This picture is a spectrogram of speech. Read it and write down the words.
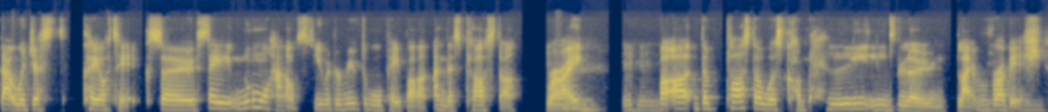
that were just chaotic. So, say normal house, you would remove the wallpaper and there's plaster, right? Mm. Mm-hmm. But our, the plaster was completely blown, like rubbish. Mm-hmm.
